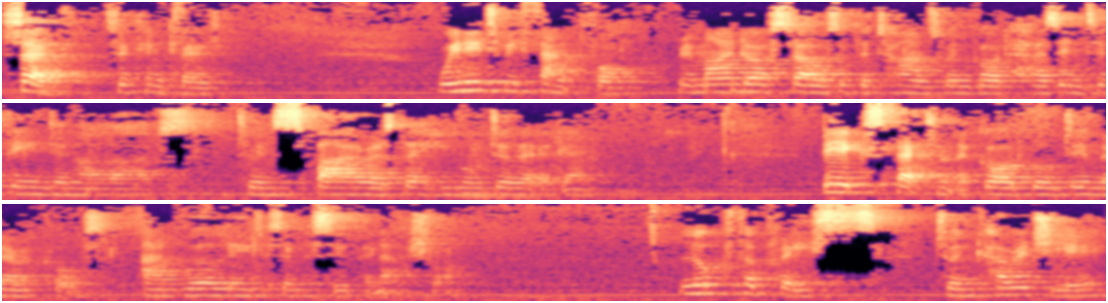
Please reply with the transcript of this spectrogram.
So, to conclude, we need to be thankful, remind ourselves of the times when God has intervened in our lives to inspire us that He will do it again. Be expectant that God will do miracles and will lead us in the supernatural. Look for priests to encourage you,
